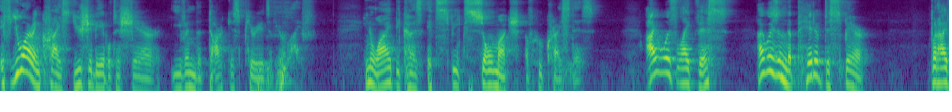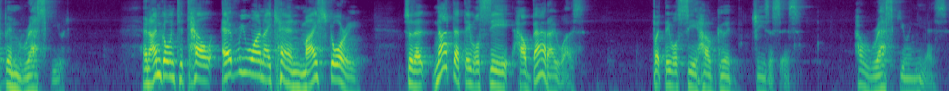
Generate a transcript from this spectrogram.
if you are in Christ, you should be able to share even the darkest periods of your life. You know why? Because it speaks so much of who Christ is. I was like this. I was in the pit of despair, but I've been rescued. And I'm going to tell everyone I can my story so that not that they will see how bad I was, but they will see how good Jesus is, how rescuing he is.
